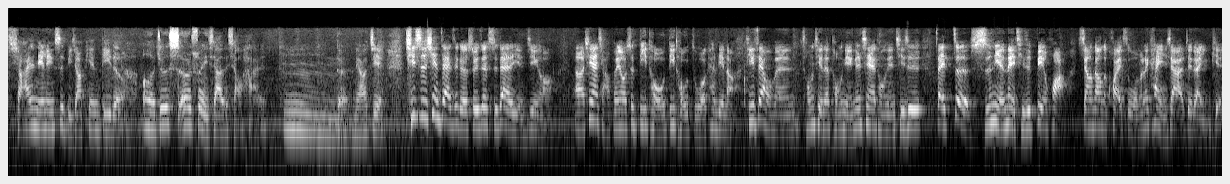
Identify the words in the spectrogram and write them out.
小孩的年龄是比较偏低的。呃，就是十二岁以下的小孩。嗯，对了解。其实现在这个随着时代的演进哦，啊，现在小朋友是低头低头族哦，看电脑。其实，在我们从前的童年跟现在童年，其实在这十年内，其实变化相当的快速。我们来看一下这段影片。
